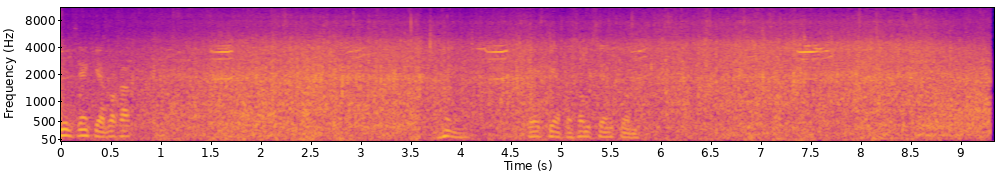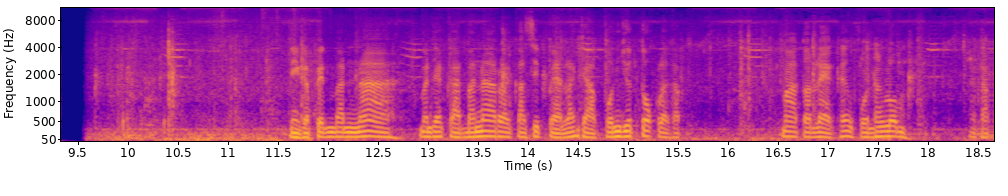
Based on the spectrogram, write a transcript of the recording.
ยินเสียงเขียดป่ะครับเสียงเขียดผสมเสียงฝน นี่ก็เป็นบรรณาบรรยากาศบรรณาร้อยเกาสิบแปดหลังจากฝนหยุดตกแล้วครับ มาตอนแรกทั้งฝนทั้งลมนะครับ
